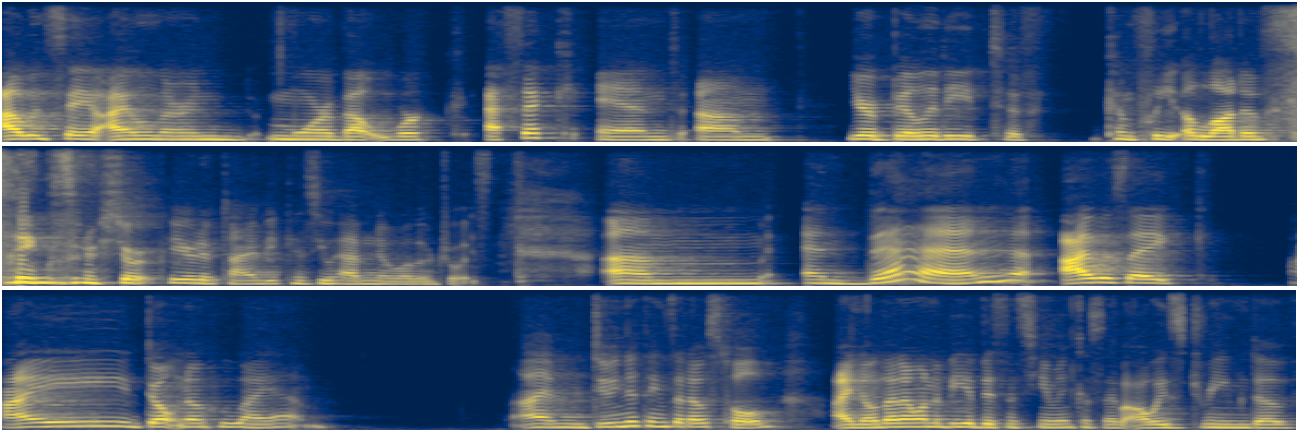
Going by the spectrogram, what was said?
I would say I learned more about work ethic and um, your ability to f- complete a lot of things in a short period of time because you have no other choice. Um, and then I was like, I don't know who I am. I'm doing the things that I was told. I know that I want to be a business human because I've always dreamed of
